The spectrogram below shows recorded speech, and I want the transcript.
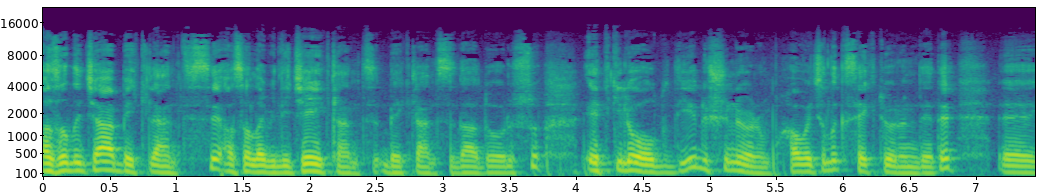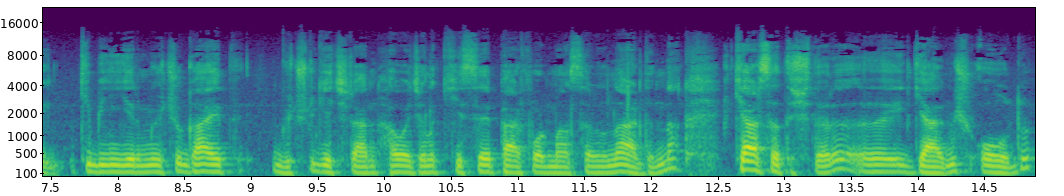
azalacağı beklentisi, azalabileceği beklentisi daha doğrusu etkili oldu diye düşünüyorum. Havacılık sektöründe de 2023'ü gayet güçlü geçiren havacılık hisse performanslarının ardından kar satışları e, gelmiş oldu.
